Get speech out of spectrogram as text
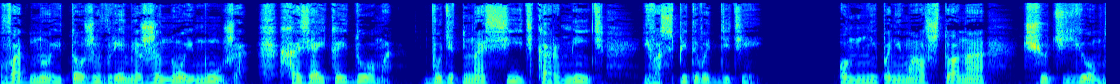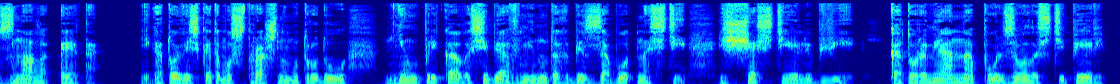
в одно и то же время женой мужа, хозяйкой дома, будет носить, кормить и воспитывать детей. Он не понимал, что она чутьем знала это, и, готовясь к этому страшному труду, не упрекала себя в минутах беззаботности и счастья любви, которыми она пользовалась теперь,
